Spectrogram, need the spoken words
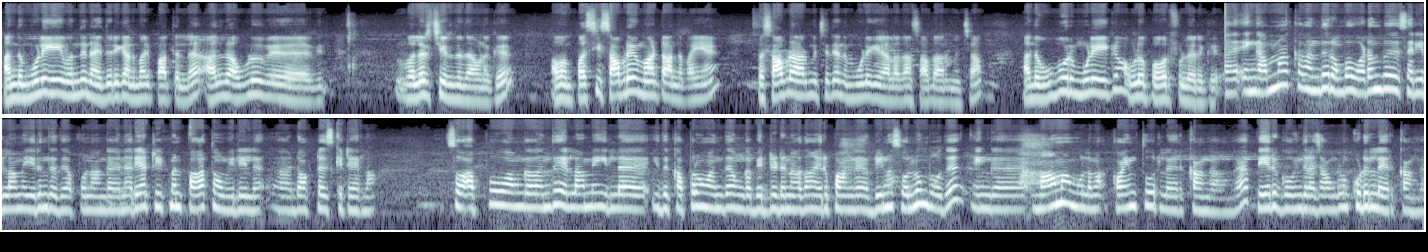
அந்த மூலிகை வந்து நான் இது வரைக்கும் அந்த மாதிரி பார்த்ததில்ல. அதில் அவ்வளோ வே- வளர்ச்சி இருந்தது அவனுக்கு. அவன் பசி சாப்பிடவே மாட்டான் அந்த பையன். இப்போ சாப்பிட ஆரம்பித்ததே அந்த மூலிகையால் தான் சாப்பிட ஆரம்பித்தான் அந்த ஒவ்வொரு மூலிகைக்கும் அவ்வளோ பவர்ஃபுல்லாக இருக்குது எங்கள் அம்மாவுக்கு வந்து ரொம்ப உடம்பு சரியில்லாமல் இருந்தது. அப்போ நாங்கள் நிறையா ட்ரீட்மெண்ட் பார்த்தோம் வெளியில் டாக்டர்ஸ் கிட்ட எல்லாம். ஸோ அப்போது அவங்க வந்து எல்லாமே இல்லை இதுக்கப்புறம் வந்து அவங்க பெட்ரிடனாக தான் இருப்பாங்க அப்படின்னு சொல்லும்போது எங்கள் மாமா மூலமாக கோயம்புத்தூரில் இருக்காங்க அவங்க. பேர் கோவிந்தராஜ் அவங்களும் குடிலில் இருக்காங்க.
